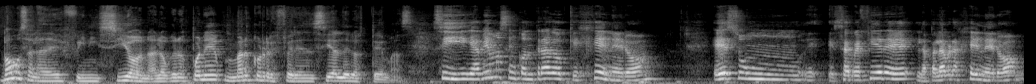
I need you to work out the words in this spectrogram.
Vamos a la definición, a lo que nos pone marco referencial de los temas. Sí, habíamos encontrado que género es un, eh, se refiere, la palabra género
